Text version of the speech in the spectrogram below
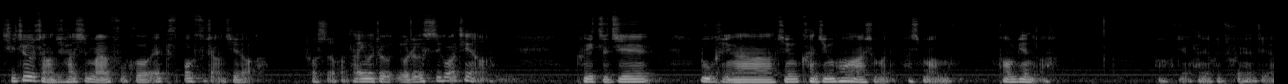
其实这个掌机还是蛮符合 Xbox 掌机的啊，说实话，它因为这个有这个西瓜键啊，可以直接录屏啊、监看金框啊什么的，还是蛮方便的啊。啊，这样它就会出现这样。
